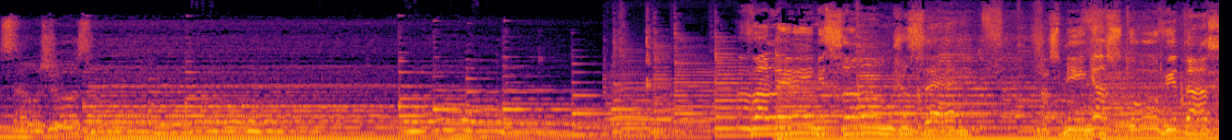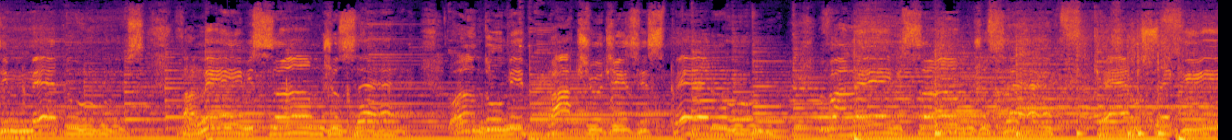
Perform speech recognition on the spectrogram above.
São José. São José nas minhas dúvidas e medos. Valei-me São José quando me bate o desespero. Valei-me São José, quero seguir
